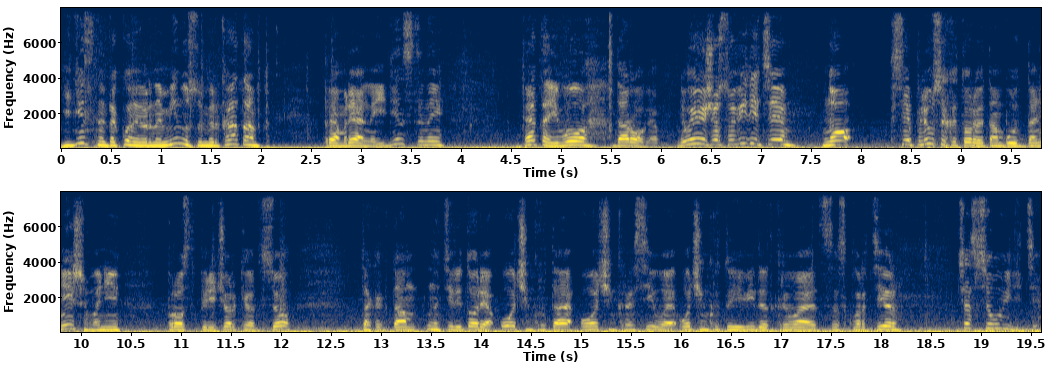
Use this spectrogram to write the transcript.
единственный такой, наверное, минус у Мерката, прям реально единственный, это его дорога. Вы ее сейчас увидите, но все плюсы, которые там будут в дальнейшем, они просто перечеркивают все так как там на территория очень крутая, очень красивая, очень крутые виды открываются с квартир. Сейчас все увидите.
